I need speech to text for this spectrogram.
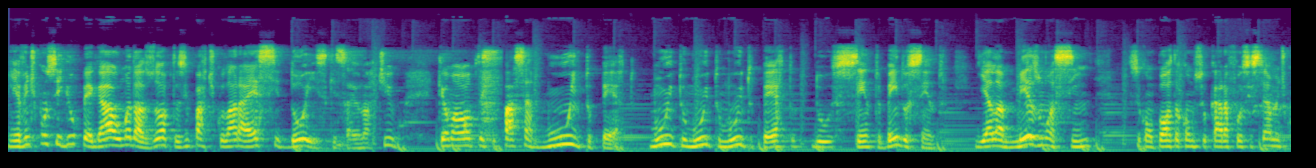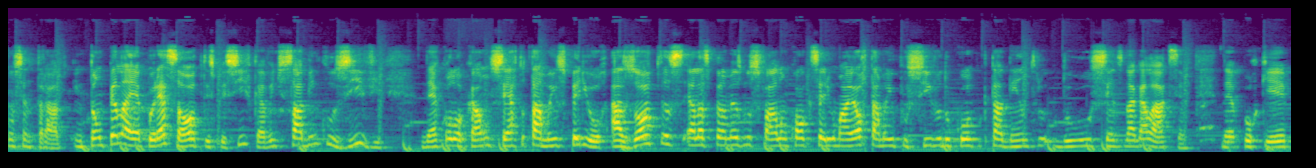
E a gente conseguiu pegar uma das órbitas, em particular a S2, que saiu no artigo, que é uma órbita que passa muito perto, muito, muito, muito perto do centro, bem do centro. E ela, mesmo assim, se comporta como se o cara fosse extremamente concentrado. Então, pela é, por essa órbita específica, a gente sabe inclusive, né, colocar um certo tamanho superior. As órbitas, elas pelo menos nos falam qual que seria o maior tamanho possível do corpo que está dentro do centro da galáxia, né? Porque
